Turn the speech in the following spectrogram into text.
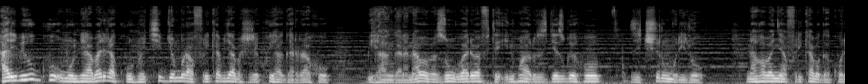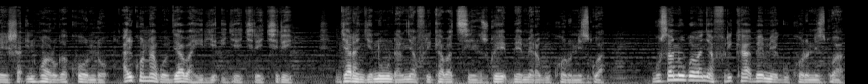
hari ibihugu umuntu yabarira ku ntoki byo muri afurika byabashije kwihagararaho. Bihangana n'aba bazungu bari bafite intwaro zigezweho zicira umuriro. Naho abanyafurika bagakoresha intwaro gakondo ariko ntabwo byabahiriye igihe kirekire. Byarangiye n'ubundi abanyafurika batsinzwe bemera gukoronizwa. Gusa nubwo abanyafurika bemeye gukoronizwa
